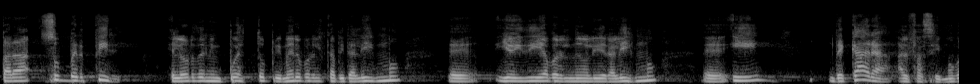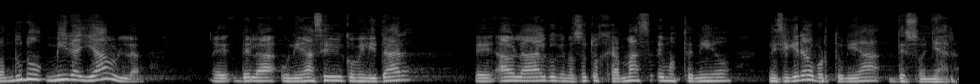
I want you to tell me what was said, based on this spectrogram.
para subvertir el orden impuesto primero por el capitalismo eh, y hoy día por el neoliberalismo eh, y de cara al fascismo. Cuando uno mira y habla eh, de la unidad cívico-militar, habla de algo que nosotros jamás hemos tenido ni siquiera la oportunidad de soñar.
